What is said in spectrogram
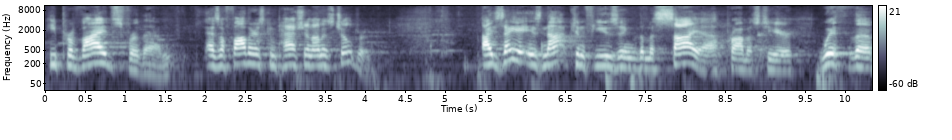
he provides for them, as a father has compassion on his children. Isaiah is not confusing the Messiah promised here with the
